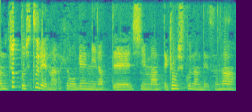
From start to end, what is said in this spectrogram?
あのちょっと失礼な表現になってしまって恐縮なんですが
